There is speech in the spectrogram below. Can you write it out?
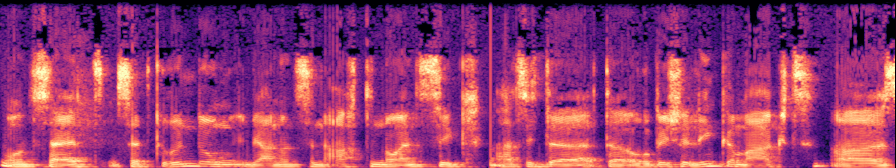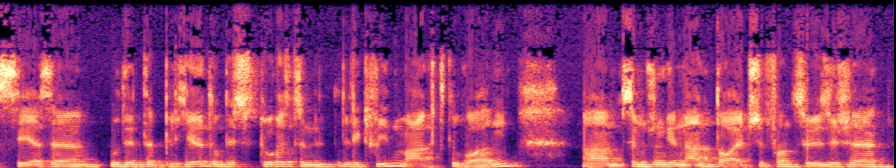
Und seit, seit Gründung im Jahr 1998 hat sich der, der europäische Linkermarkt äh, sehr, sehr gut etabliert und ist durchaus ein liquiden Markt geworden. Ähm, Sie haben schon genannt, deutsche, französische,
